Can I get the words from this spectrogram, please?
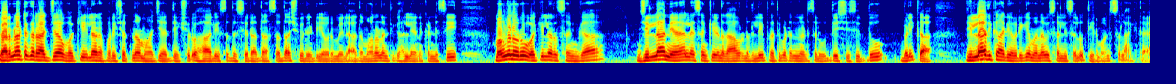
ಕರ್ನಾಟಕ ರಾಜ್ಯ ವಕೀಲರ ಪರಿಷತ್ನ ಮಾಜಿ ಅಧ್ಯಕ್ಷರು, ಹಾಲಿ ಸದಸ್ಯರಾದ ಸದಾಶಿವ ರೆಡ್ಡಿ ಅವರ ಮೇಲೆ ಆದ ಮಾರಣಾಂತಿಕ ಹಲ್ಲೆಯನ್ನು ಖಂಡಿಸಿ ಮಂಗಳೂರು ವಕೀಲರ ಸಂಘ ಜಿಲ್ಲಾ ನ್ಯಾಯಾಲಯ ಸಂಕೀರ್ಣದ ಆವರಣದಲ್ಲಿ ಪ್ರತಿಭಟನೆ ನಡೆಸಲು ಉದ್ದೇಶಿಸಿದ್ದು, ಬಳಿಕ ಜಿಲ್ಲಾಧಿಕಾರಿ ಅವರಿಗೆ ಮನವಿ ಸಲ್ಲಿಸಲು ತೀರ್ಮಾನಿಸಲಾಗಿದೆ.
